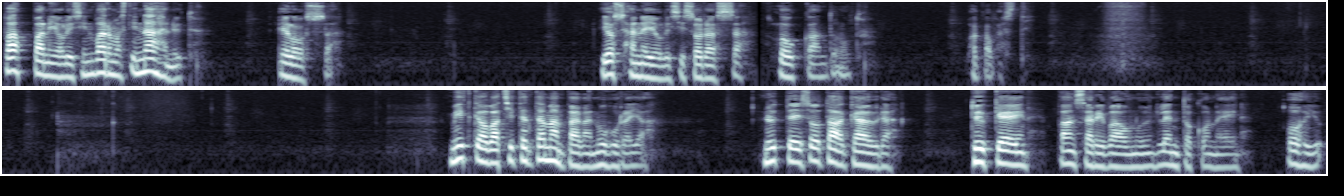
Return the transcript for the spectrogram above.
Pappani olisin varmasti nähnyt elossa, jos hän ei olisi sodassa loukkaantunut vakavasti. Mitkä ovat sitten tämän päivän uhreja? Nyt ei sotaa käydä. Tykein, panssarivaunuin, lentokonein, ohju,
